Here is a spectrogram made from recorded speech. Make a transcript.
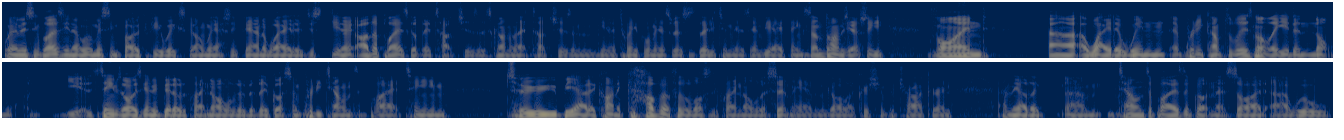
we're missing players. You know, we were missing Boak a few weeks ago, and we actually found a way to just you know other players got their touches. It's kind of that touches and you know 24 minutes versus 32 minutes NBA thing. Sometimes you actually find uh, a way to win uh, pretty comfortably. It's not that you didn't not yeah, the team's always going to be better with Clayton Oliver, but they've got some pretty talented player team to be able to kind of cover for the losses of Clayton Oliver. Certainly having a guy like Christian Petracca and and the other um, talented players they've got on that side uh, will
